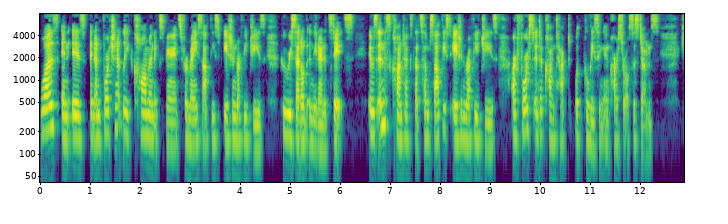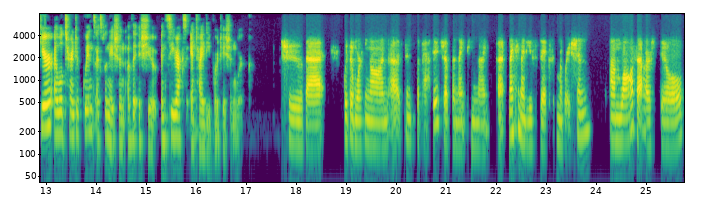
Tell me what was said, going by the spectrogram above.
was and is an unfortunately common experience for many Southeast Asian refugees who resettled in the United States. It was in this context that some Southeast Asian refugees are forced into contact with policing and carceral systems. Here, I will turn to Quyen's explanation of the issue in SEARAC's anti deportation work. Issue that we've been working on uh, since the passage of the 1996 uh, immigration um, laws that are still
